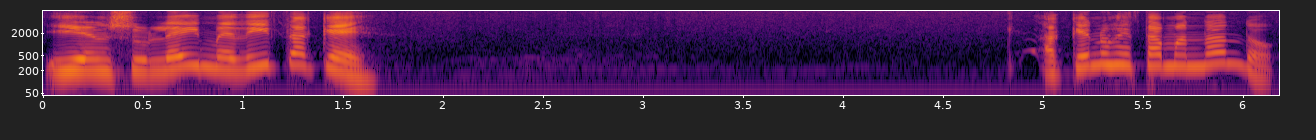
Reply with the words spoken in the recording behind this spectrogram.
y en su ley medita qué? ¿A qué nos está mandando?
